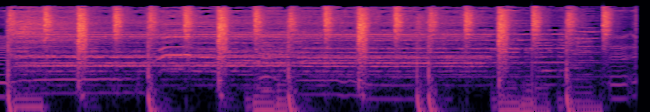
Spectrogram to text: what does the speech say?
Mm.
